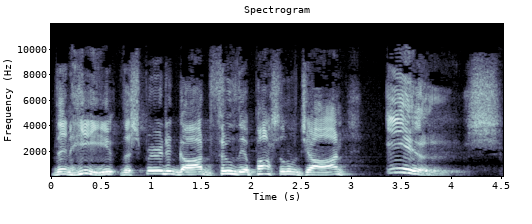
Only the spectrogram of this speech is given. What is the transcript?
Then he, the Spirit of God, through the Apostle of John, is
